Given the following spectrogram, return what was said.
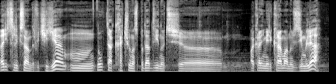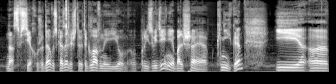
Борис Александрович, я, ну, так хочу нас пододвинуть, э, по крайней мере, к роману «Земля», нас всех уже, да, вы сказали, что это главное ее произведение, большая книга. И э,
